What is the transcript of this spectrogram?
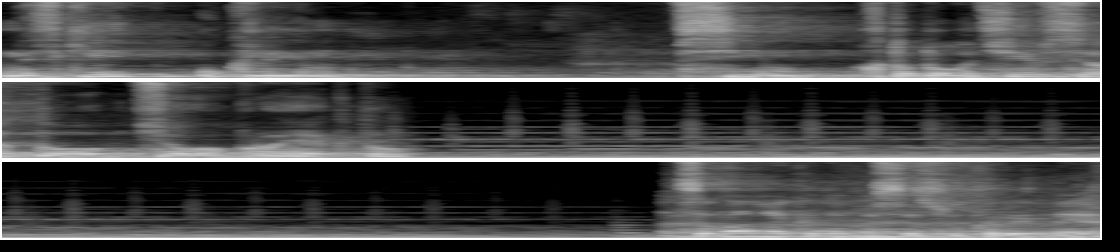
низький уклін всім, хто долучився до цього проєкту. Національна академія України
